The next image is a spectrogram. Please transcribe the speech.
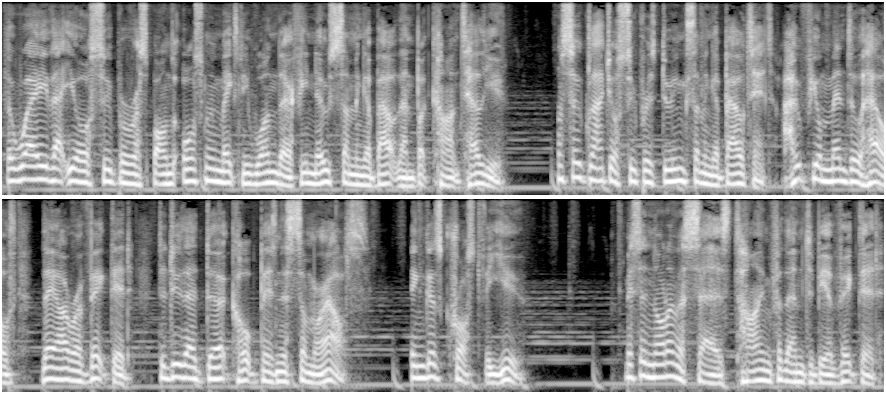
The way that your super responds also makes me wonder if he knows something about them but can't tell you. I'm so glad your super is doing something about it. I hope for your mental health they are evicted to do their dirt cult business somewhere else. Fingers crossed for you. Miss Anonymous says time for them to be evicted.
